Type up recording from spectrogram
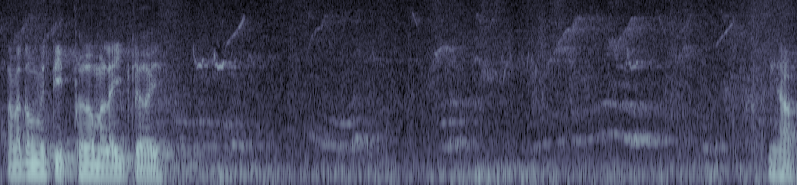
แล้วไม่ต้องไปติดเพิ่มอะไรอีกเลย นี่ครับ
